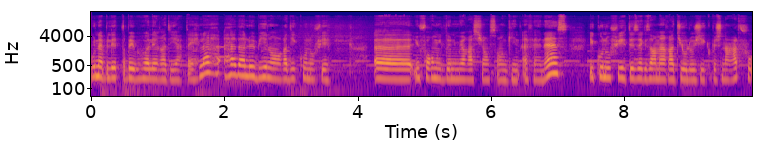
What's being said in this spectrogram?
قلنا بلي الطبيب هو اللي غادي يعطيه. له هذا le bilan غادي يكونوا فيه une formule de numération sanguine FNS يكونوا فيه des examens radiologiques باش نعرفوا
